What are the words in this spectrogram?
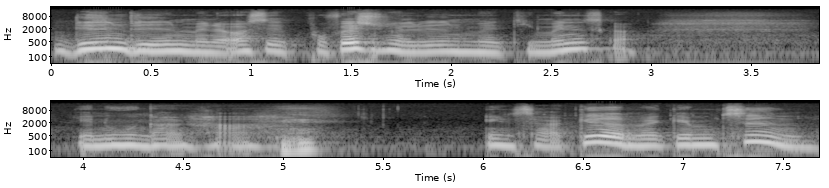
viden-viden, men også professionel viden med de mennesker, jeg nu engang har mm. interageret med gennem tiden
